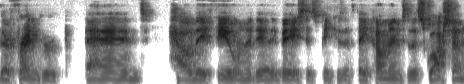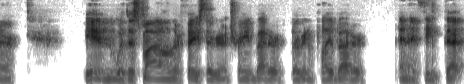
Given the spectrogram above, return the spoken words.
their friend group and how they feel on a daily basis because if they come into the squash center in with a smile on their face they're going to train better they're going to play better and i think that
